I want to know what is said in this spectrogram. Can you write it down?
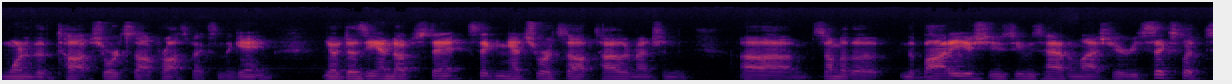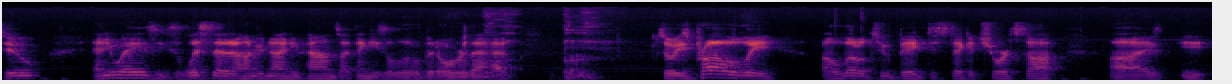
one of the top shortstop prospects in the game. You know, does he end up st- sticking at shortstop? Tyler mentioned um, some of the the body issues he was having last year. He's six foot two, anyways. He's listed at 190 pounds. I think he's a little bit over that. so he's probably a little too big to stick at shortstop. Uh, he,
